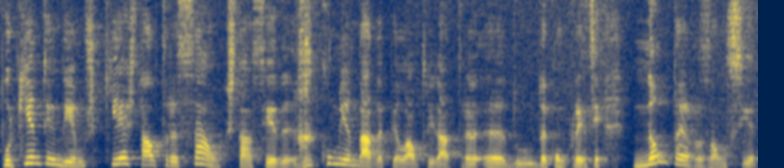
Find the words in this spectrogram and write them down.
Porque entendemos que esta alteração que está a ser recomendada pela Autoridade eh, da Concorrência não tem razão de ser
